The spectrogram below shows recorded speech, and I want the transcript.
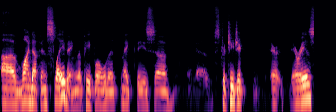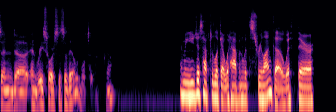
uh, wind up enslaving the people that make these uh, uh, strategic areas and and resources available to them. You know? I mean, you just have to look at what happened with Sri Lanka with their,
